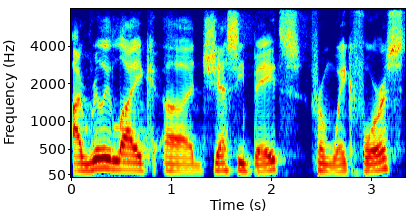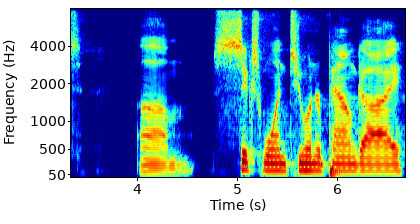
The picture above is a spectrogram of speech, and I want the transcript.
I really like uh, Jessie Bates from Wake Forest. Um, 6'1, 200 pound guy,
